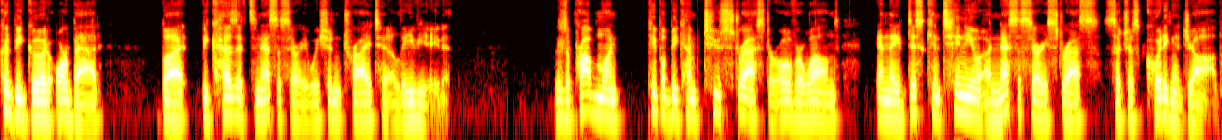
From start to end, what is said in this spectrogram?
could be good or bad, but because it's necessary, we shouldn't try to alleviate it. There's a problem when people become too stressed or overwhelmed and they discontinue a necessary stress, such as quitting a job.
